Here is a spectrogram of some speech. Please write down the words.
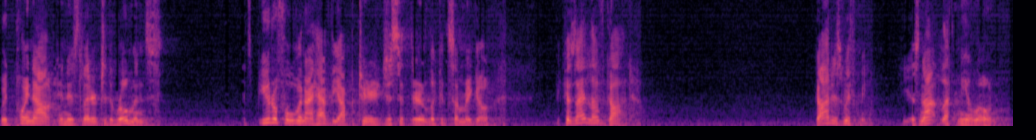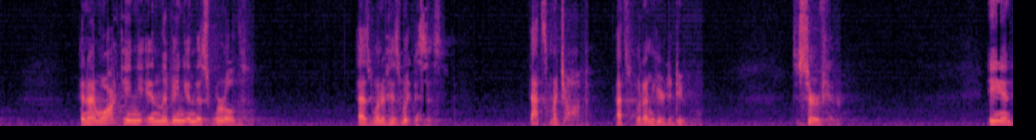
would point out in his letter to the Romans, it's beautiful when I have the opportunity to just sit there and look at somebody go, because I love God. God is with me. He has not left me alone. And I'm walking and living in this world as one of his witnesses. That's my job. That's what I'm here to do to serve him. And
